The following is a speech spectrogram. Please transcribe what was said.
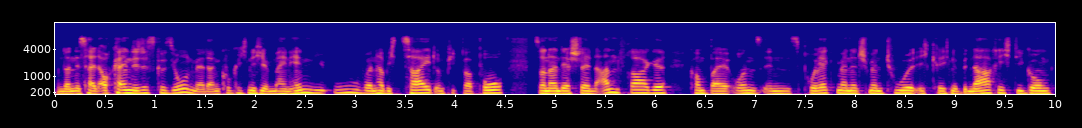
Und dann ist halt auch keine Diskussion mehr. Dann gucke ich nicht in mein Handy, uh, wann habe ich Zeit und pipapo, sondern der stellt eine Anfrage, kommt bei uns ins Projektmanagement-Tool, ich kriege eine Benachrichtigung,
